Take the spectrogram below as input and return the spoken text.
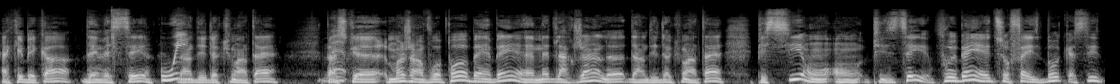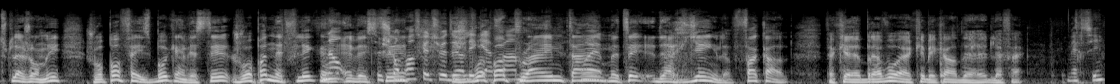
à Québécois d'investir Oui. dans des documentaires. Parce que moi j'en vois pas ben ben euh, mettre de l'argent là dans des documentaires. Puis si on, on puis tu sais vous pouvez bien être sur Facebook toute la journée. Je vois pas Facebook investir, je vois pas Netflix Non, investir. je comprends ce que tu veux dire, Je vois pas. Prime Time, Ouais. tu sais de rien là, fuck all. Fait que bravo à Québécois de, de le faire. Merci.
